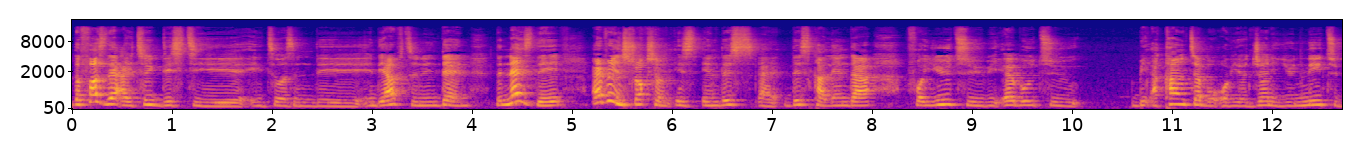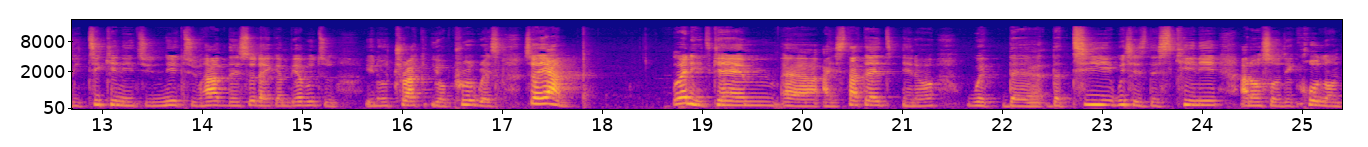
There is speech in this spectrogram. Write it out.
The first day I took this tea, it was in the in the afternoon. Then the next day, every instruction is in this uh, this calendar for you to be able to be accountable of your journey. You need to be ticking it. You need to have this so that you can be able to you know track your progress. So yeah, when it came uh, i started you know with the the t which is the skinny and also the colon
